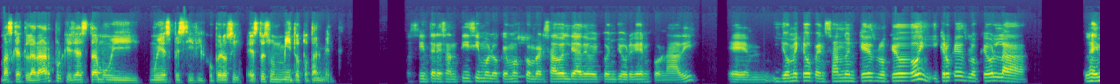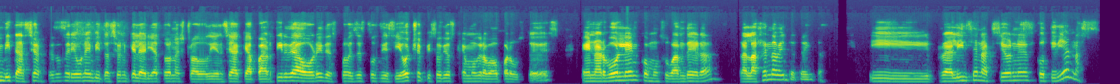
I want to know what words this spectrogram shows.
más que aclarar porque ya está muy, muy específico, pero sí, esto es un mito totalmente. Pues interesantísimo lo que hemos conversado el día de hoy con Jürgen, con Adi. Em, yo me quedo pensando en qué desbloqueo hoy y creo que desbloqueo la, la invitación. Esa sería una invitación que le haría a toda nuestra audiencia que a partir de ahora y después de estos 18 episodios que hemos grabado para ustedes, enarbolen como su bandera la Agenda 2030 y realicen acciones cotidianas,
